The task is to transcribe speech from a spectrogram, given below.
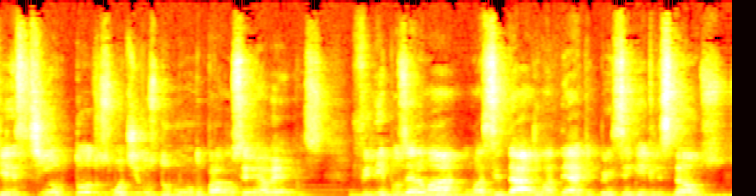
que eles tinham todos os motivos do mundo para não serem alegres. Filipos era uma, uma cidade, uma terra que perseguia cristãos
